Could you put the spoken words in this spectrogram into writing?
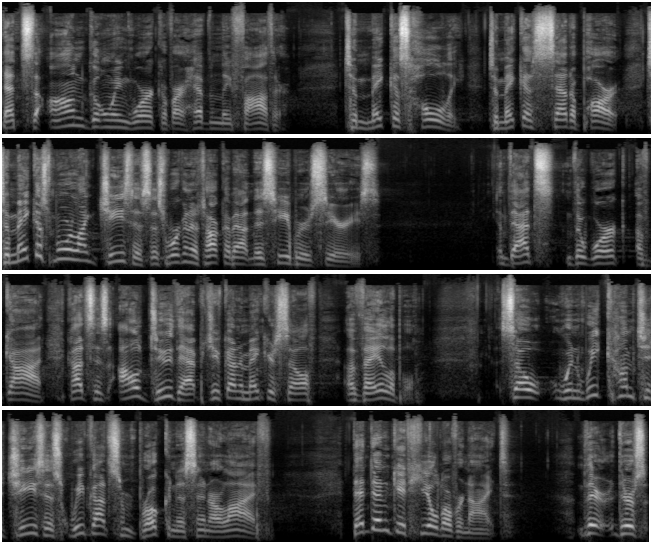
That's the ongoing work of our Heavenly Father to make us holy, to make us set apart, to make us more like Jesus, as we're going to talk about in this Hebrews series. That's the work of God. God says, I'll do that, but you've got to make yourself available. So when we come to Jesus, we've got some brokenness in our life. That doesn't get healed overnight. There, there's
